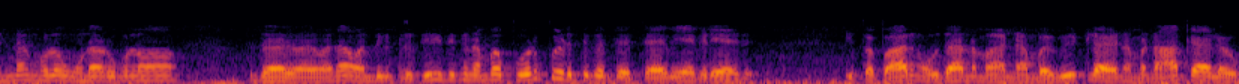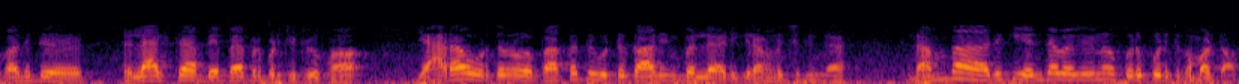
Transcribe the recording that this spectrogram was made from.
எண்ணங்களும் உணர்வுகளும் தான் வந்துகிட்டு இருக்கு. இதுக்கு நம்ம பொறுப்பு எடுத்துக்க தேவையே கிடையாது. இப்ப பாருங்க உதாரணமா நம்ம வீட்டுல நம்ம நாக்காயில உட்காந்துட்டு ரிலாக்ஸ்டா அப்படியே பேப்பர் படிச்சுட்டு இருக்கோம். யாராவது ஒருத்தர் பக்கத்து வீட்டு காலின் பெல்ல அடிக்கிறாங்கன்னு வச்சுக்கோங்க. நம்ம அதுக்கு எந்த வகையிலும் பொறுப்பு எடுத்துக்க மாட்டோம்.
